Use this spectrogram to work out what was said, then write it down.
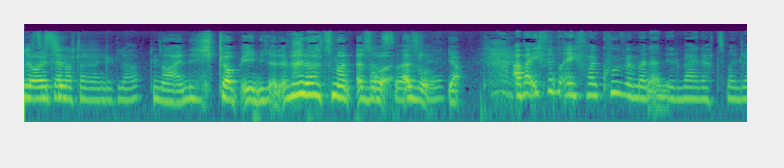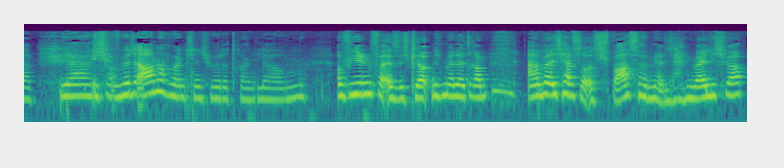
sorry Leute, Jahr noch daran geglaubt? nein, ich glaube eh nicht an den Weihnachtsmann. Also, so, also okay. ja. Aber ich finde es eigentlich voll cool, wenn man an den Weihnachtsmann glaubt. Ja, Ich würde auch noch wünschen, ich würde dran glauben. Auf jeden Fall, also ich glaube nicht mehr daran, aber ich habe so aus Spaß, weil mir langweilig war,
